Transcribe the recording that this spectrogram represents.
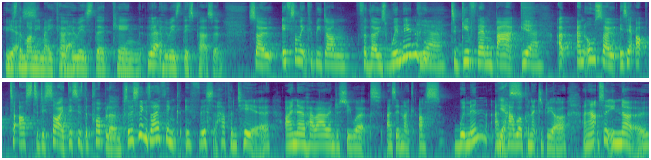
who's the Yes. money maker, Yeah. who is the king, uh, who is this person. So if something could be done for those women Yeah. to give them back, Yeah. uh, and also is it up to us to decide? This is the problem. So this thing is, I think if this happened here, I know how our industry works, as in like us women and Yes. how well connected we are, and I absolutely know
